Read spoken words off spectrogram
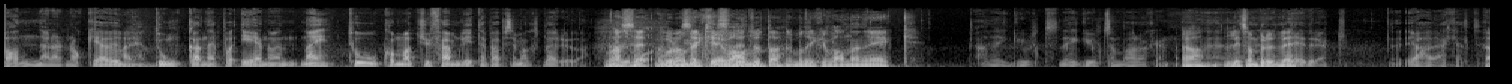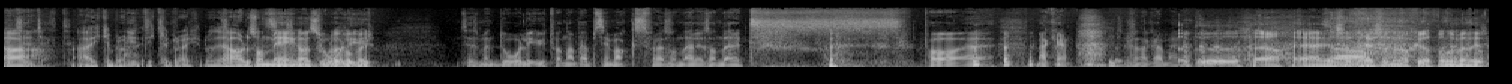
vann eller noe. Jeg dunka ned på 1 og en Nei, 2,25 liter Pepsi Max ble det jo da. Hvordan du ser, må, du hvordan må ser drikke vann. ditt ut, da? Du må drikke vann, Henrik. Ja, det er gult. Det er gult som bare rakkeren. Ja, litt sånn brunlig? Dehydrert. Ja, det er ekkelt. Ja, Ikke ikke bra. Ikke bra, ikke bra. Har du sånn med en gang sola kommer. Ser ut som en dårlig utvanna Pepsi Max fra en sånn der, sånn der på uh, Mac-en. Du skjønner hva jeg mener? Ja, jeg skjønner, jeg skjønner akkurat hva du mener.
